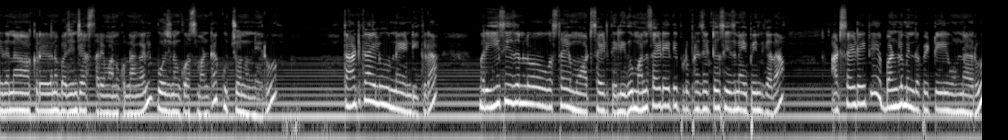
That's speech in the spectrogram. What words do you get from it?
ఏదైనా అక్కడ ఏదైనా భజన చేస్తారేమో అనుకున్నాం కానీ భోజనం కోసం అంట కూర్చొని ఉన్నారు. తాటికాయలు ఉన్నాయండి ఇక్కడ. మరి ఈ సీజన్లో వస్తాయేమో అటు సైడ్ తెలీదు. మన సైడ్ అయితే ఇప్పుడు ప్రజెంట్ సీజన్ అయిపోయింది కదా. అటు సైడ్ అయితే బండ్ల మీద పెట్టి ఉన్నారు.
